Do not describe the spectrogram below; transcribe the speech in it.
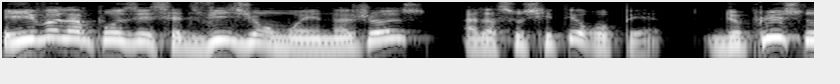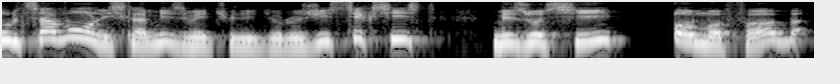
Et ils veulent imposer cette vision moyenâgeuse à la société européenne. De plus, nous le savons, l'islamisme est une idéologie sexiste, mais aussi homophobe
